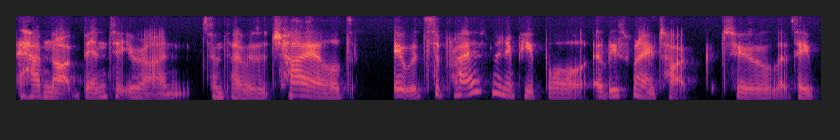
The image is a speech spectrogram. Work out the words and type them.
have not been to Iran since I was a child. It would surprise many people, at least when I talk to, let's say,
